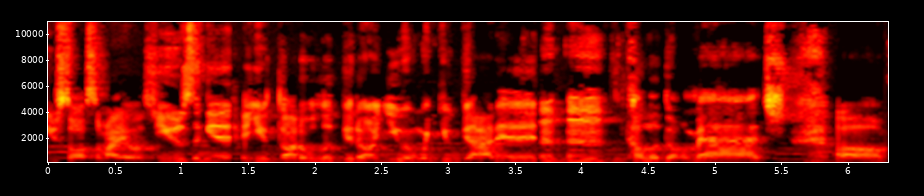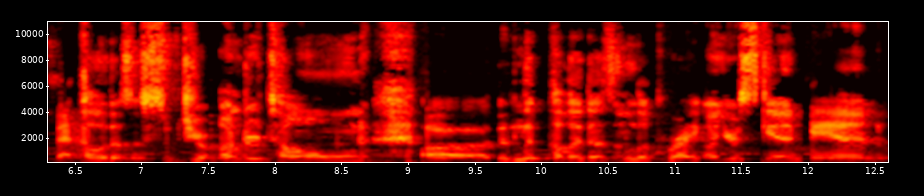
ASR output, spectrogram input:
you saw somebody else using it and you thought it would look good on you, and when you got it, color don't match. Um, that color doesn't suit your undertone. Uh, the lip color doesn't look right on your skin, and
